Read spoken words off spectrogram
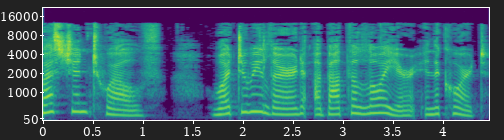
Question 12. What do we learn about the lawyer in the court?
